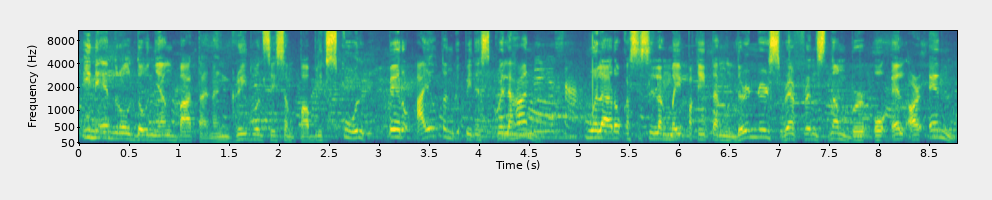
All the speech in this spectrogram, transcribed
Ini-enroll daw niya ang bata ng grade 1 sa isang public school pero ayaw tanggapin ang eskwelahan. Wala raw kasi silang may pakitang Learner's Reference Number o LRN.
